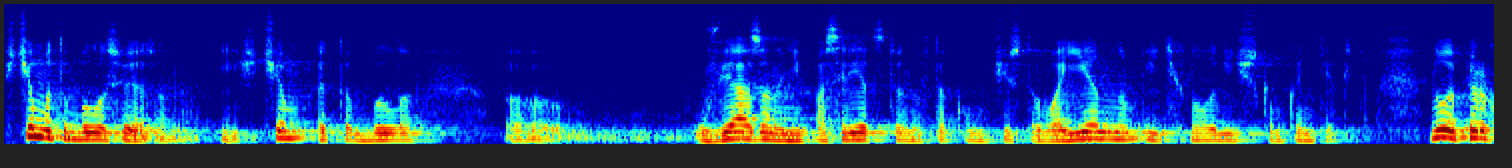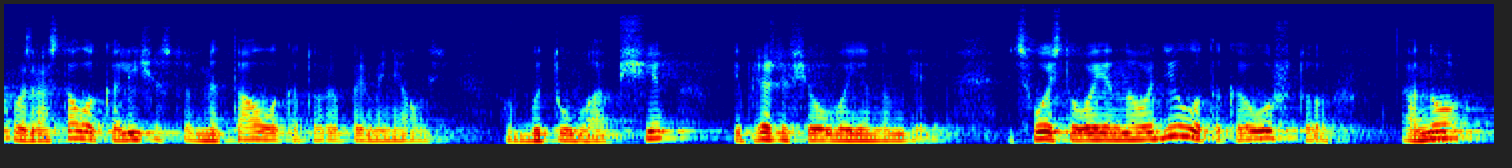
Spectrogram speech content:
С чем это было связано и с чем это было э, увязано непосредственно в таком чисто военном и технологическом контексте? Ну, во-первых, возрастало количество металла, которое применялось в быту вообще и прежде всего в военном деле. Ведь свойство военного дела таково, что оно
